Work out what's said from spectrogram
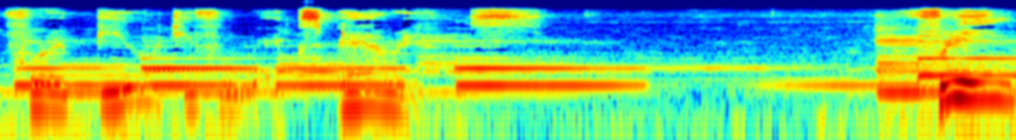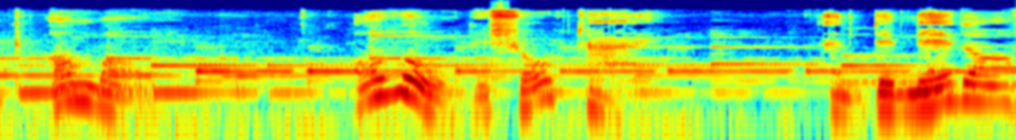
for a beautiful experience. Freeing Umball, although the short time, and the need of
